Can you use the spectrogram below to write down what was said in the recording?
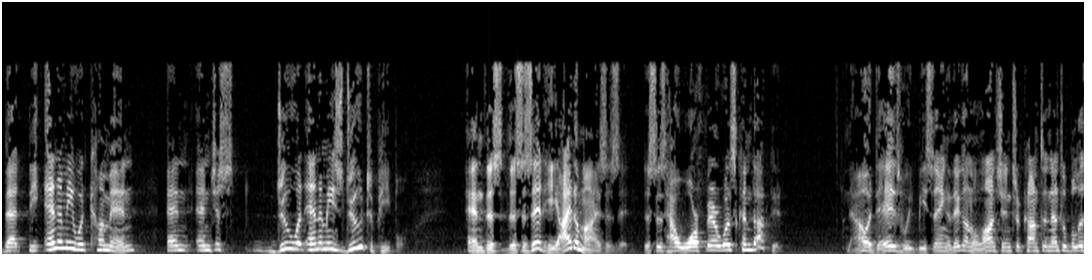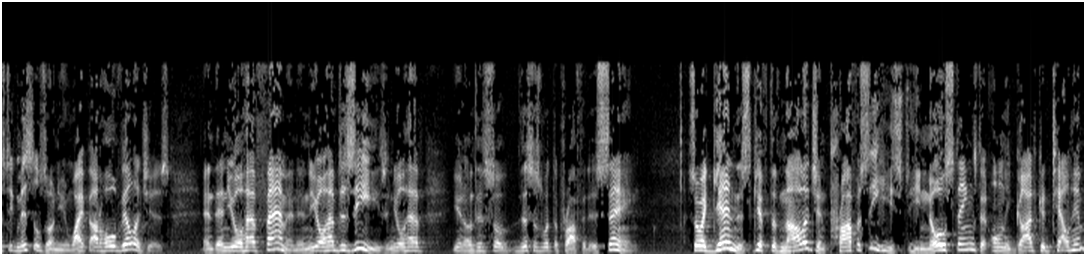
that the enemy would come in and, and just do what enemies do to people. And this, this is it. He itemizes it. This is how warfare was conducted. Nowadays, we'd be saying they're going to launch intercontinental ballistic missiles on you and wipe out whole villages. And then you'll have famine and you'll have disease and you'll have, you know, this, so this is what the prophet is saying. So again, this gift of knowledge and prophecy, he's, he knows things that only God could tell him.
